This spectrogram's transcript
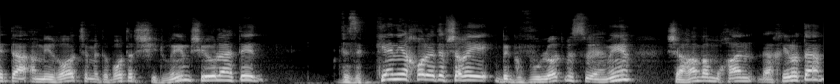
את האמירות שמדברות על שינויים שיהיו לעתיד. וזה כן יכול להיות אפשרי בגבולות מסוימים שהרמב"ם מוכן להכיל אותם.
